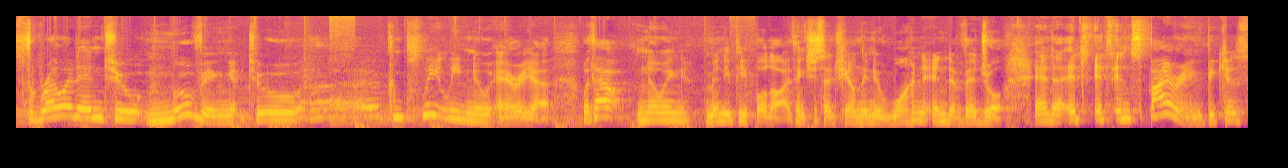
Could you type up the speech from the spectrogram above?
throw it into moving to a completely new area without knowing many people at all. I think she said she only knew one individual, and uh, it's it's inspiring because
